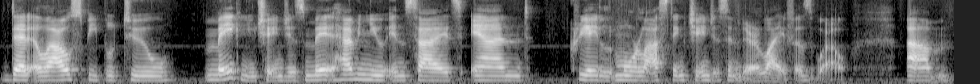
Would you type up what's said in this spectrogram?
that allows people to make new changes, may, have new insights, and create more lasting changes in their life as well. Um,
